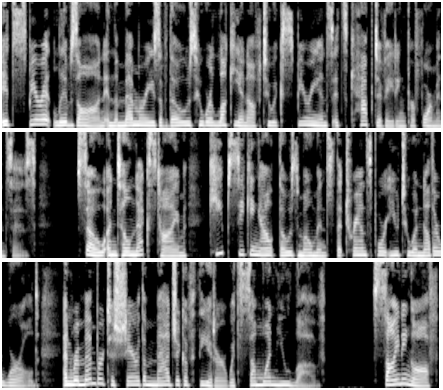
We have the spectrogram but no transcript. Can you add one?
its spirit lives on in the memories of those who were lucky enough to experience its captivating performances. So, until next time, keep seeking out those moments that transport you to another world, and remember to share the magic of theater with someone you love. Signing off,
